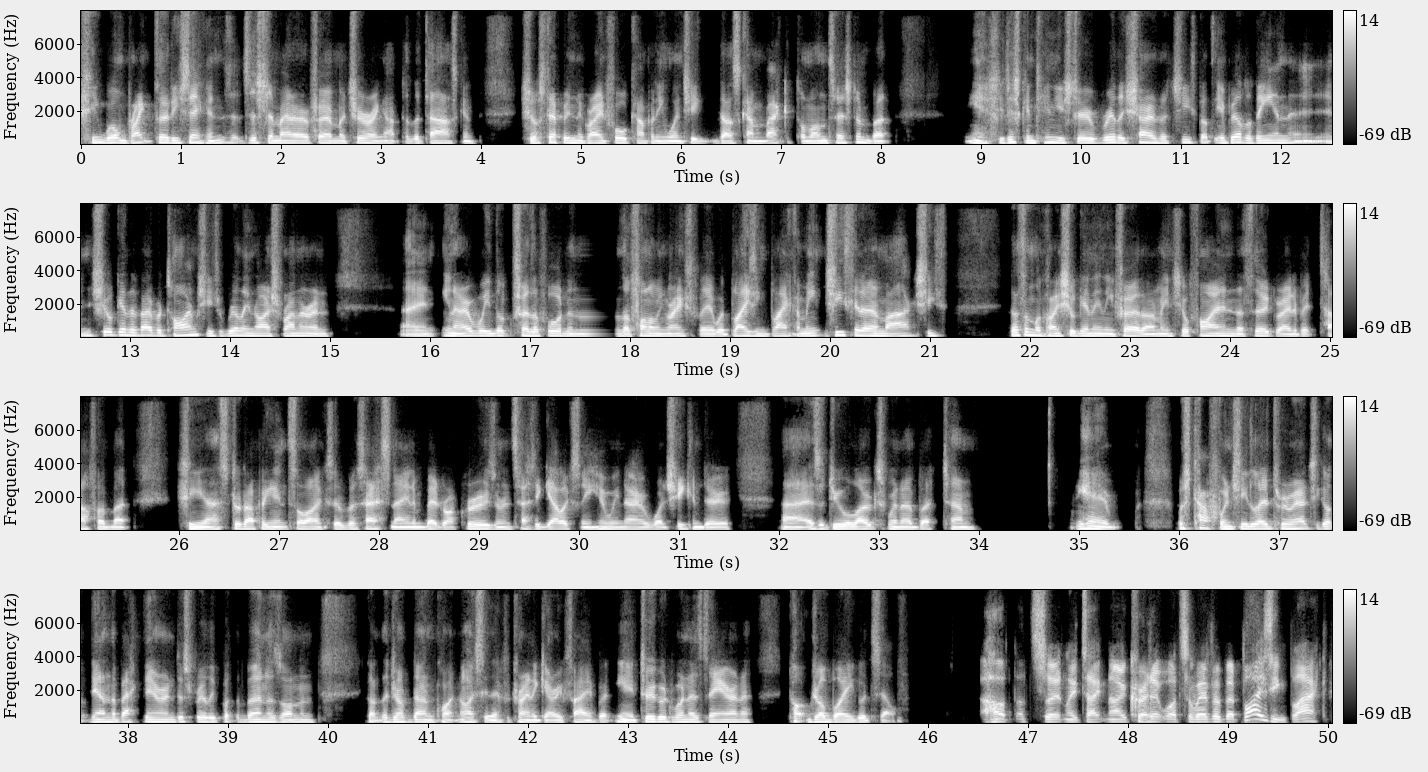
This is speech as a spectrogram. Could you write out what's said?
she will break 30 seconds. It's just a matter of her maturing up to the task. And she'll step in the grade four company when she does come back to Launceston. But yeah, she just continues to really show that she's got the ability and, and she'll get it over time. She's a really nice runner. And, and you know, we look further forward in the following race there with Blazing Black. I mean, she's hit her mark. She doesn't look like she'll get any further. I mean, she'll find the third grade a bit tougher, but she uh, stood up against the likes of Assassinate and Bedrock Cruiser and Sassy Galaxy, who we know what she can do uh, as a dual Oaks winner. But um, yeah, was tough when she led throughout. She got down the back there and just really put the burners on and got the job done quite nicely there for trainer Gary Fay. But yeah, two good winners there and a top job by your good self. I'll certainly take no credit whatsoever. But Blazing Black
